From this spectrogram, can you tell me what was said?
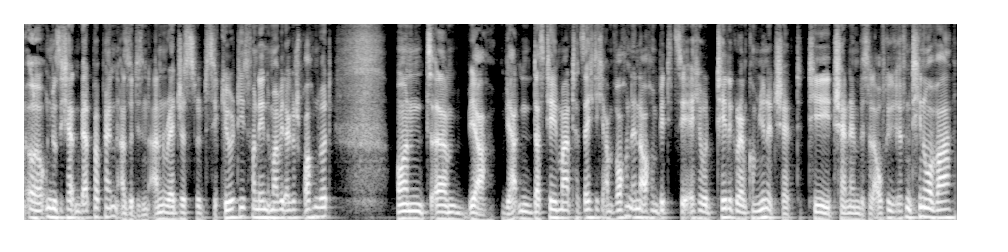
äh, ungesicherten Wertpapieren, also diesen unregistered Securities, von denen immer wieder gesprochen wird. Und ähm, ja, wir hatten das Thema tatsächlich am Wochenende auch im BTC Echo Telegram Community Channel ein bisschen aufgegriffen. Tino war,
